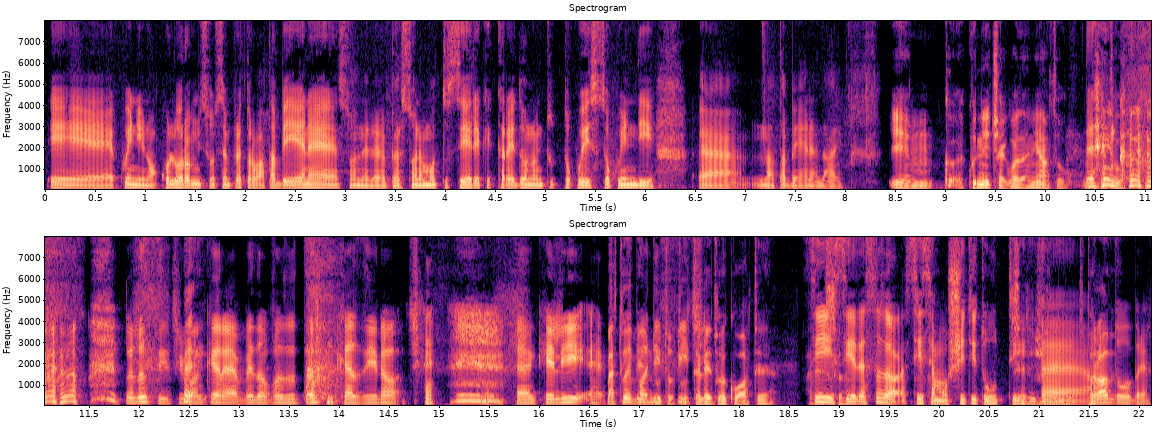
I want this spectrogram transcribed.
e quindi no, con loro mi sono sempre trovata bene, sono delle persone molto serie che credono in tutto questo, quindi è eh, andata bene dai. E, ehm, quindi ci hai guadagnato? Quello sì, ci Beh, mancherebbe dopo tutto il casino. Cioè, anche lì. Ma tu hai venduto difficile. tutte le tue quote? Adesso. Sì, sì, adesso sì, siamo usciti tutti, eh, tutti. Però, ottobre.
